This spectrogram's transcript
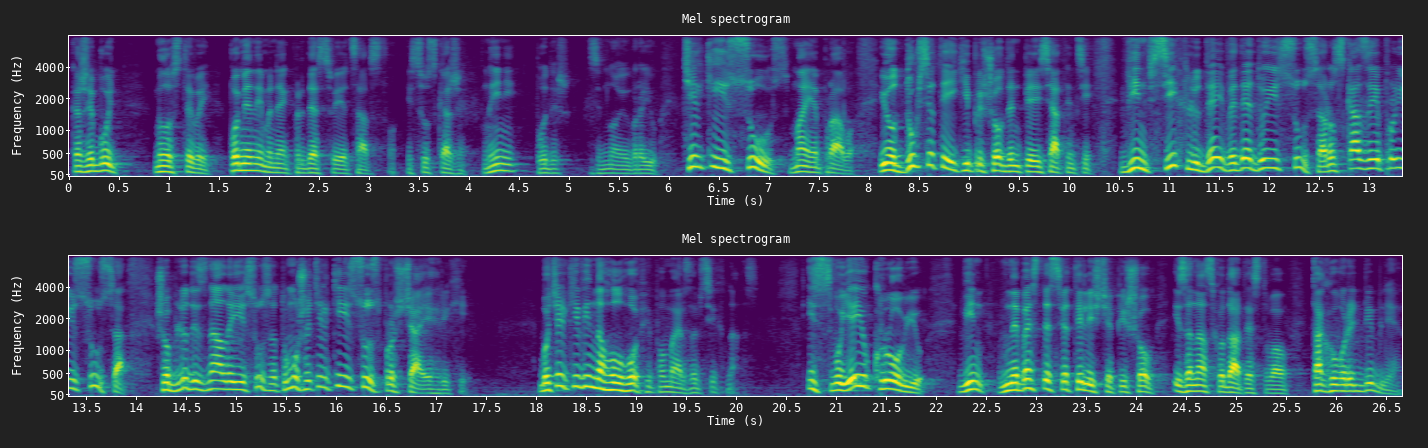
каже: будь милостивий, пом'яни мене, як прийде своє царство. Ісус каже: нині будеш зі мною в раю. Тільки Ісус має право. І от Дух Святий, який прийшов в День П'ятдесятниці, Він всіх людей веде до Ісуса, розказує про Ісуса, щоб люди знали Ісуса, тому що тільки Ісус прощає гріхи. Бо тільки Він на Голгофі помер за всіх нас. І своєю кров'ю Він в небесне святилище пішов і за нас ходатайствував. Так говорить Біблія.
